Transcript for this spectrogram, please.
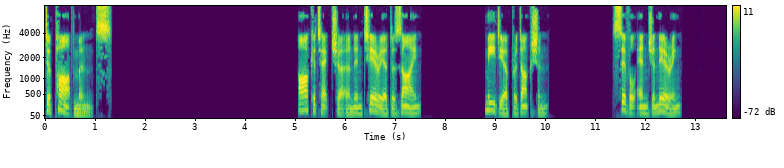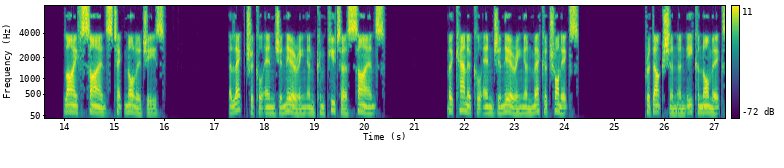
Departments. Architecture and Interior Design Media production Civil engineering Life science technologies Electrical engineering and computer science Mechanical engineering and mechatronics Production and economics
